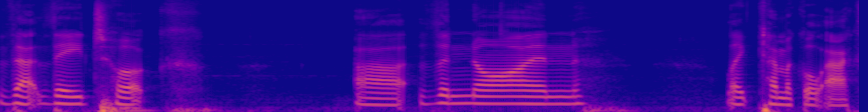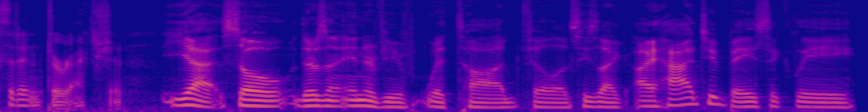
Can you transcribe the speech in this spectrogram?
that they took uh, the non like chemical accident direction. Yeah, so there's an interview with Todd Phillips. He's like, I had to basically,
